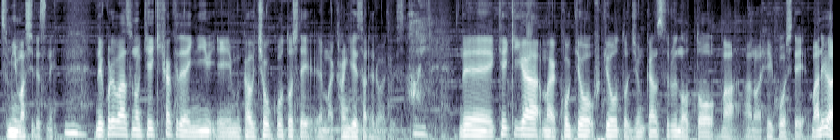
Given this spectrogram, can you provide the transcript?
積み増しですね、でこれはその景気拡大にえー向かう兆候として、えーまあ、歓迎されるわけです。はい。で景気がまあ公共、不況と循環するのと、まあ、あの並行して、まあ、あるいは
